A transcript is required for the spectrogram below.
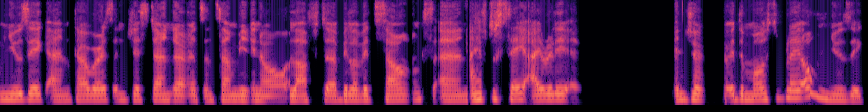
music and covers and just standards and some, you know, loved, uh, beloved songs. And I have to say, I really enjoy the most to play own music.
